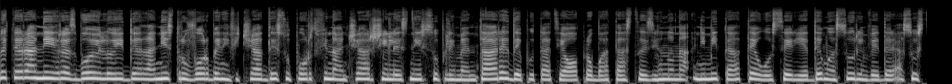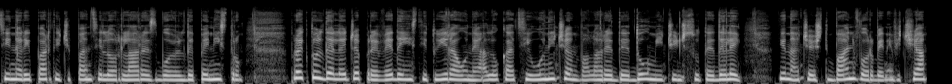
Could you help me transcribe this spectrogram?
Veteranii războiului de la Nistru vor beneficia de suport financiar și înlesniri suplimentare. Deputații au aprobat astăzi în unanimitate o serie de măsuri în vederea susținerii participanților la războiul de pe Nistru. Proiectul de lege prevede instituirea unei alocații unice în valoare de 2500 de lei. Din acești bani vor beneficia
